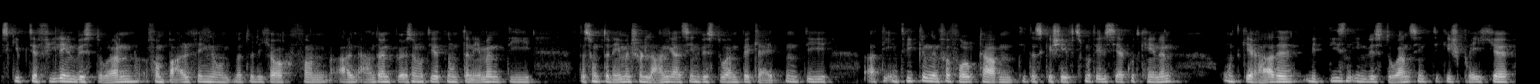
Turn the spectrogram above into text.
Es gibt ja viele Investoren von Balfinger und natürlich auch von allen anderen börsennotierten Unternehmen, die das Unternehmen schon lange als Investoren begleiten, die äh, die Entwicklungen verfolgt haben, die das Geschäftsmodell sehr gut kennen. Und gerade mit diesen Investoren sind die Gespräche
